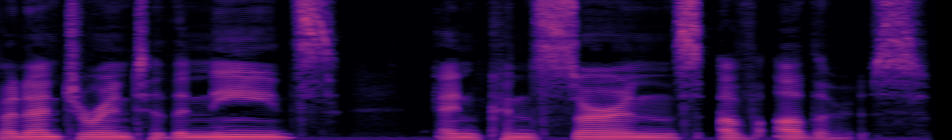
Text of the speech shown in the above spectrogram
but enter into the needs and concerns of others.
